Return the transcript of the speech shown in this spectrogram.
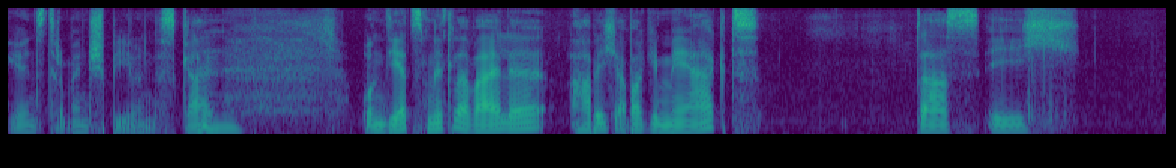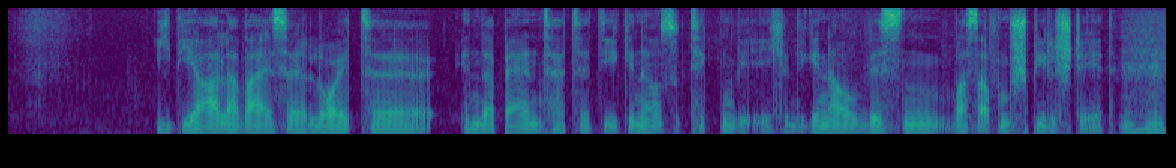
ihr Instrument spielen. Das ist geil. Mhm. Und jetzt mittlerweile habe ich aber gemerkt, dass ich idealerweise Leute in der Band hätte, die genauso ticken wie ich und die genau wissen, was auf dem Spiel steht. Mhm.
